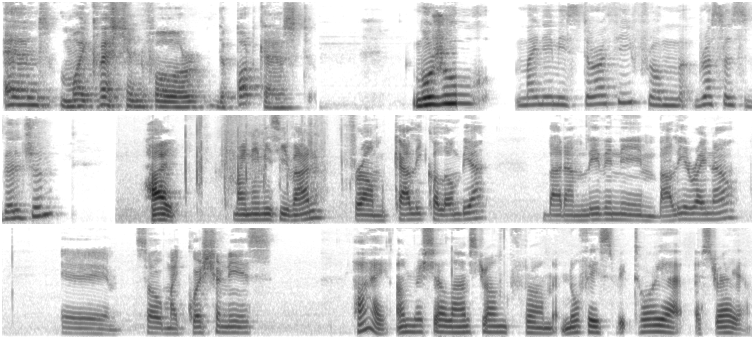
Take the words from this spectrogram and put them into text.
And my question for the podcast. Bonjour, my name is Dorothy from Brussels, Belgium. Hi, my name is Ivan from Cali, Colombia, but I'm living in Bali right now. Uh, so my question is Hi, I'm Rochelle Armstrong from Northeast Victoria, Australia.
